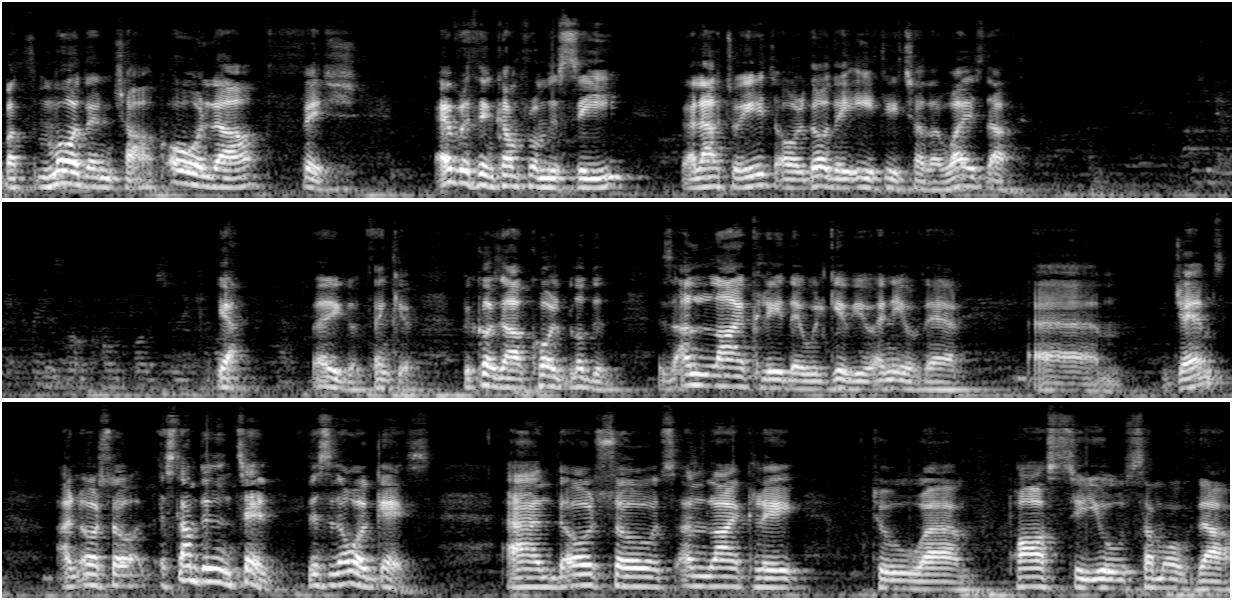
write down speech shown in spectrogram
but more than shark, all the fish, everything come from the sea. They're allowed to eat, although they eat each other. Why is that? Yeah, very good, thank you. Because they are cold blooded, it's unlikely they will give you any of their um, gems. And also, Islam didn't tell. This is our guess. And also, it's unlikely to um, pass to you some of the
